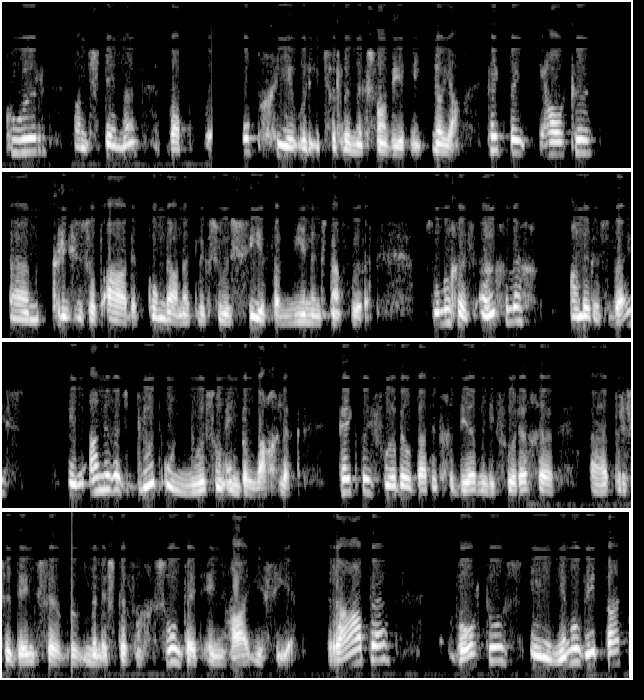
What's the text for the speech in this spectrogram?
koor van stemme wat opgee oor iets wat hulle niks van weet nie. Nou ja, kyk by elke ehm um, krisis op aarde kom daar netlik so 'n see van menings na vore. Sommige is ingelig, ander is wys en ander is bloot onnoosel en belaglik. Kyk byvoorbeeld wat het gebeur met die vorige uh, president se minister van gesondheid en HIV. Rape, wortels en hemel weet wat,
